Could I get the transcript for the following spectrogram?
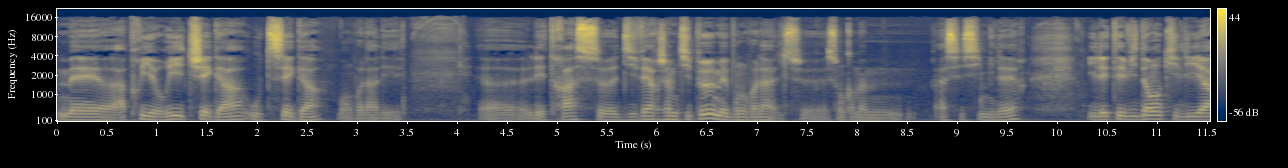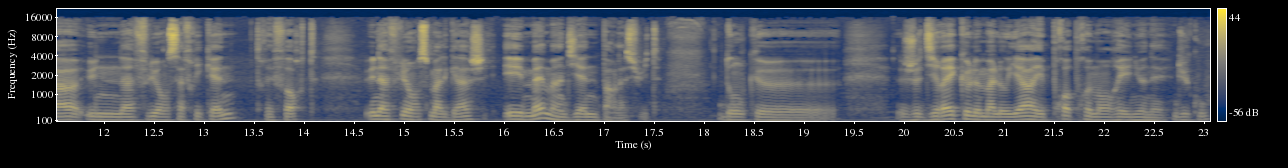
Mais euh, a priori, Tchega ou Tsega, bon voilà, les, euh, les traces divergent un petit peu, mais bon voilà, elles, elles, sont quand même assez similaires. Il est évident qu'il y a une influence africaine très forte, une influence malgache et même indienne par la suite. Donc euh, je dirais que le Maloya est proprement réunionnais du coup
